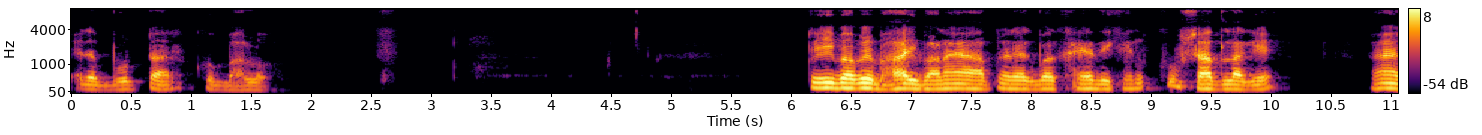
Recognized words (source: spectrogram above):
এটা বুটটার খুব ভালো। তো এইভাবে ভাই বানায় আপনারা একবার খাইয়ে দেখেন, খুব স্বাদ লাগে। হ্যাঁ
